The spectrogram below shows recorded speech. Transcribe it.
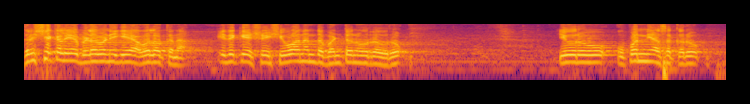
ದೃಶ್ಯಕಲೆಯ ಬೆಳವಣಿಗೆ ಅವಲೋಕನ. ಇದಕ್ಕೆ ಶ್ರೀ ಶಿವಾನಂದ ಬಂಟನೂರವರು, ಇವರು ಉಪನ್ಯಾಸಕರು,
